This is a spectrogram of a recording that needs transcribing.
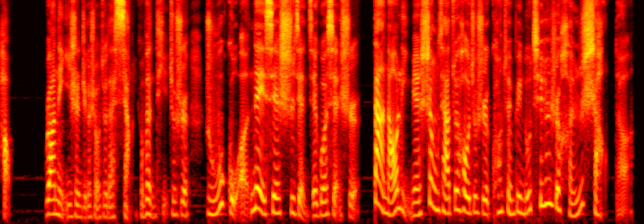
好，Running 医生这个时候就在想一个问题，就是如果那些尸检结果显示。大脑里面剩下最后就是狂犬病毒，其实是很少的，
